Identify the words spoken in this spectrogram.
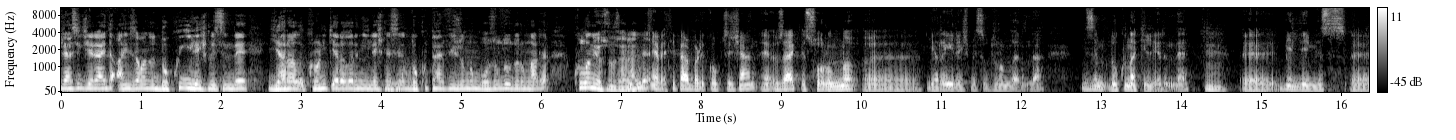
plastik cerrahide aynı zamanda doku iyileşmesinde, yara, kronik yaraların iyileşmesinde, doku perfüzyonunun bozulduğu durumlarda kullanıyorsunuz herhalde. Evet, hiperbarik oksijen e, özellikle sorunlu e, yara iyileşmesi durumlarında bizim doku nakillerinde e, bildiğimiz e,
